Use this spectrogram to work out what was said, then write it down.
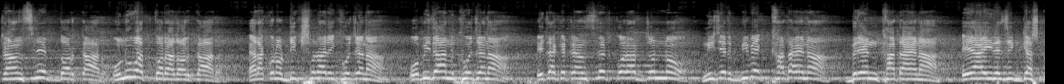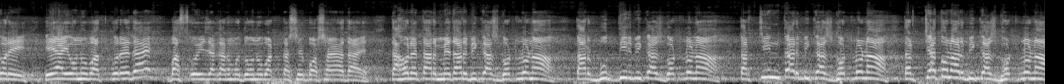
ট্রান্সলেট দরকার, অনুবাদ করা দরকার এরা কোনো ডিকশনারি খোঁজে না, অভিধান খোঁজে না। এটাকে ট্রান্সলেট করার জন্য নিজের বিবেক খাটায় না, ব্রেন খাটায় না। এআই রে জিজ্ঞাসা করে, এআই অনুবাদ করে দেয়, বাস ওই জায়গার মধ্যে অনুবাদটা সে বসায়া দেয়। তাহলে তার মেধার বিকাশ ঘটলো না, তার বুদ্ধির বিকাশ ঘটলো না, তার চিন্তার বিকাশ ঘটলো না, তার চেতনার বিকাশ ঘটলো না।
